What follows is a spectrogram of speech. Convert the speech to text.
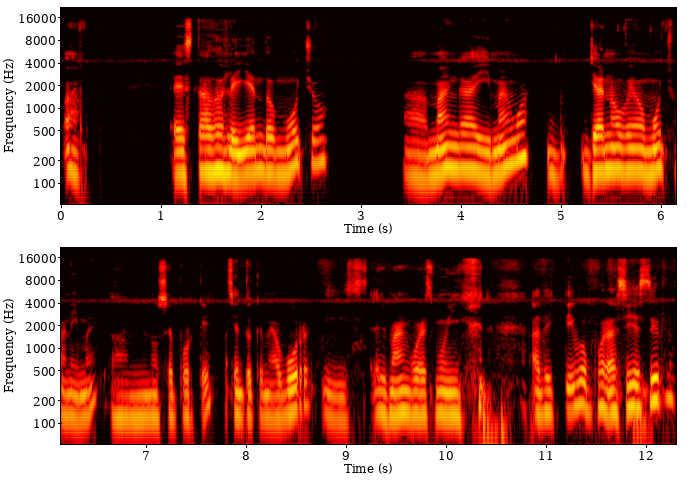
ah, he estado leyendo mucho manga y manga. Ya no veo mucho anime, no sé por qué. Siento que me aburre y el manga es muy adictivo, por así decirlo.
